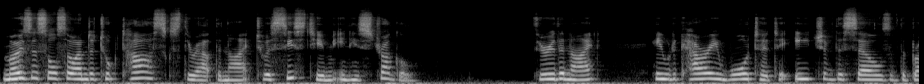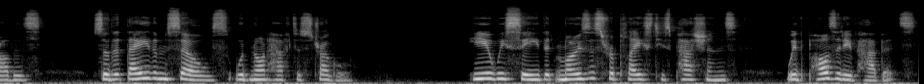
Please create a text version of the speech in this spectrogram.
Moses also undertook tasks throughout the night to assist him in his struggle. Through the night, he would carry water to each of the cells of the brothers so that they themselves would not have to struggle. Here we see that Moses replaced his passions with positive habits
